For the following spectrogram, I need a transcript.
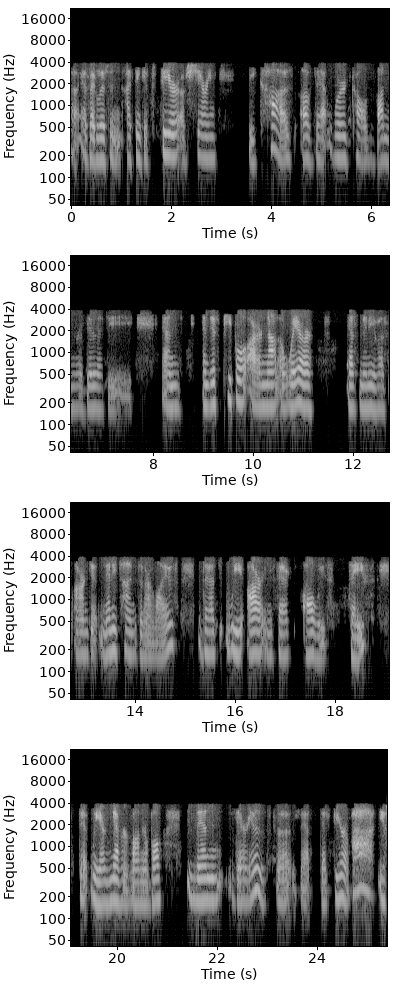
uh, as I listen. I think it's fear of sharing because of that word called vulnerability. And and if people are not aware, as many of us aren't at many times in our lives, that we are in fact always safe, that we are never vulnerable, then there is the, that that fear of oh, if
